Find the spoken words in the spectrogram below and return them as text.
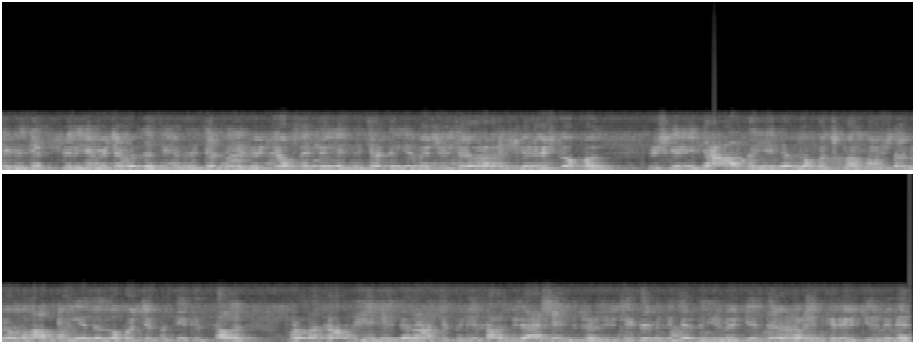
871'i 23'e böldü. 8'in içerisinde 23 yok. 87'nin içerisinde 23 üstü var. 3 kere 3 9. 3 kere 2 6. 7'den 9 çıkmaz. Komşudan bir yolu kaldı. 17'den 9 çıktı 8 kalır. Burada kaldı 7. 7'den 6 çıktı 1 kalır. Bir daha şey indiriyoruz. 180'in içerisinde 23 7 seviyor var. 7 kere 3 21.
